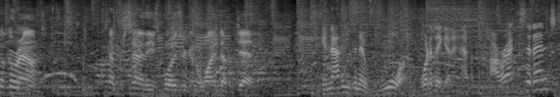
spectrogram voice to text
Look around. 10% of these boys are going to wind up dead. You're not even at war. What are they going to have? A car accident?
